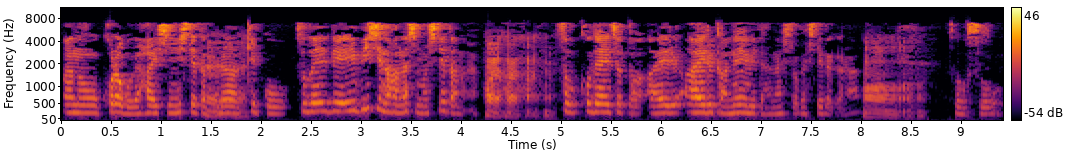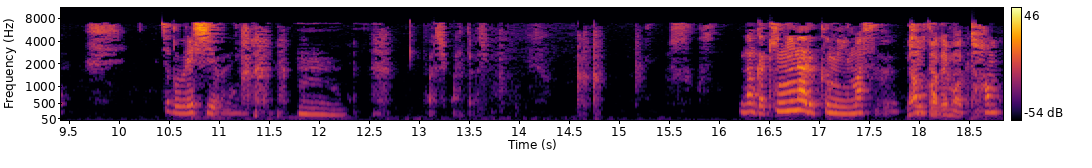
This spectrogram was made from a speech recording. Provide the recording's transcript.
あの、コラボで配信してたから、結構、それで ABC の話もしてたのよ。はいはいはいはい。そこでちょっと会える、会えるかねみたいな話とかしてたから。ああ、そうそう。ちょっと嬉しいよね。うん。確かに確かなんか気になる組います？に。なんかでも、たのた、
